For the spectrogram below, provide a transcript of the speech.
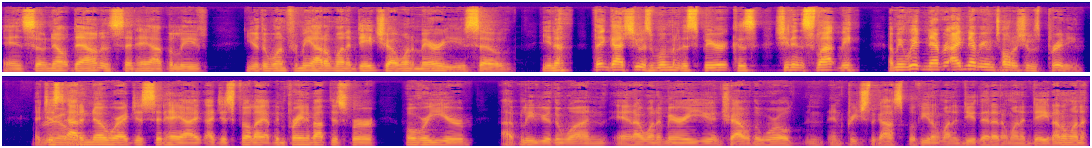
And so knelt down and said, Hey, I believe you're the one for me. I don't want to date you. I want to marry you. So, you know, thank God she was a woman of the spirit because she didn't slap me. I mean, we'd never, I'd never even told her she was pretty. I just Really? out of nowhere, I just said, Hey, I, I just feel like I've been praying about this for over a year. I believe you're the one, and I want to marry you and travel the world and, and preach the gospel. If you don't want to do that, I don't want to date. I don't want to,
